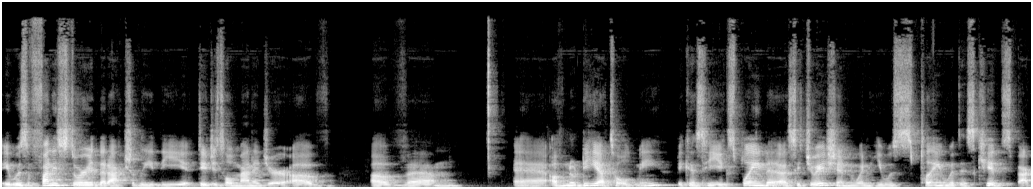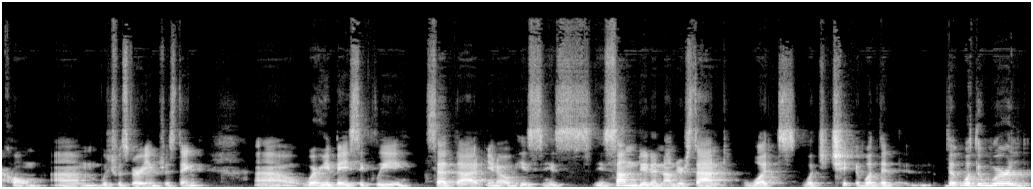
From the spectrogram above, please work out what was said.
it was a funny story that actually the digital manager of of um, uh, of Nordea told me because he explained a, situation when he was playing with his kids back home, um, which was very interesting uh, where he basically said that you know his his his son didn't understand what what ch- what the, the what the word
